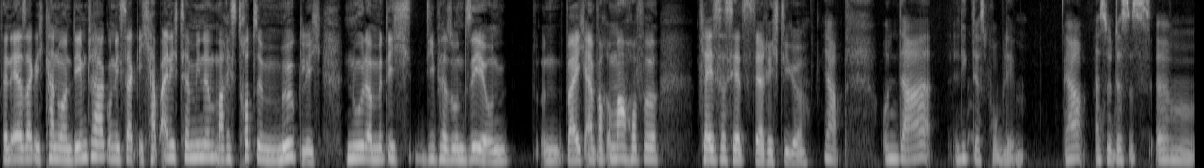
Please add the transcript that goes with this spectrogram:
Wenn er sagt, ich kann nur an dem Tag und ich sage, ich habe eigentlich Termine, mache ich es trotzdem möglich, nur damit ich die Person sehe und, und weil ich einfach immer hoffe, vielleicht ist das jetzt der Richtige. Ja, und da liegt das Problem. Ja, also das ist ähm,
